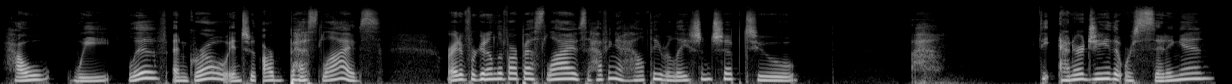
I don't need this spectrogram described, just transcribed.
how we live and grow into our best lives right if we're going to live our best lives having a healthy relationship to the energy that we're sitting in,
